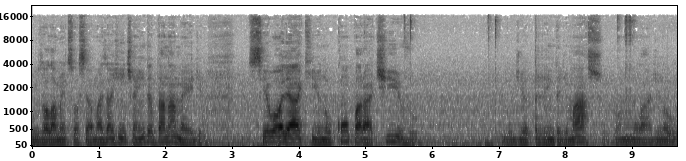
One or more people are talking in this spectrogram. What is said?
o isolamento social, mas a gente ainda está na média. Se eu olhar aqui no comparativo do dia 30 de março, vamos lá de novo.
